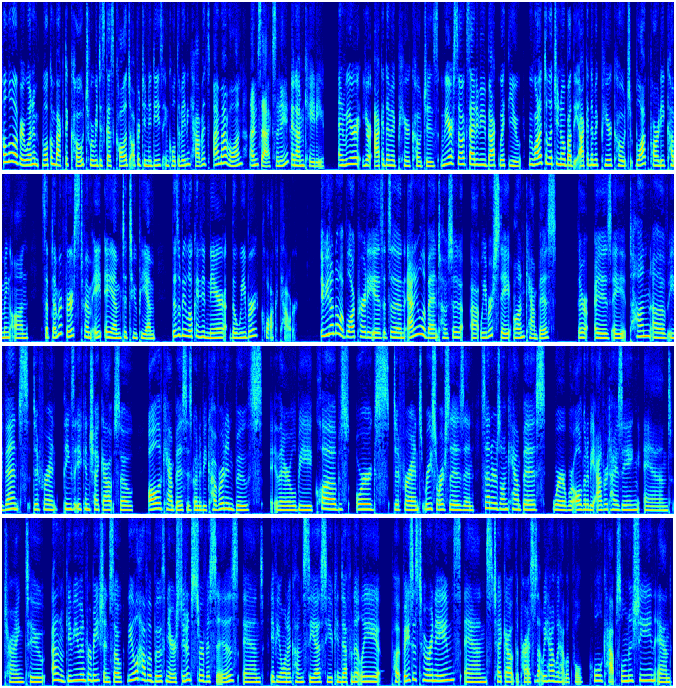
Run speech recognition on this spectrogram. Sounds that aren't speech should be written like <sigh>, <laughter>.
Hello, everyone, and welcome back to Coach, where we discuss college opportunities and cultivating habits. I'm Avalon. I'm Saxony. And I'm Katie. And we are your academic peer coaches. We are so excited to be back with you. We wanted to let you know about the Academic Peer Coach Block Party coming on September 1st from 8 a.m. to 2 p.m. This will be located near the Weber Clock Tower. If you don't know what Block Party is, it's an annual event hosted at Weber State on campus. There is a ton of events, different things that you can check out. So all of campus is going to be covered in booths. There will be clubs, orgs, different resources, and centers on campus where we're all going to be advertising and trying to, I don't know, give you information. So we will have a booth near student services. And if you want to come see us, you can definitely put faces to our names and check out the prices that we have. We have a cool, cool capsule machine. And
